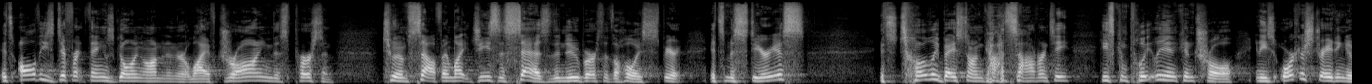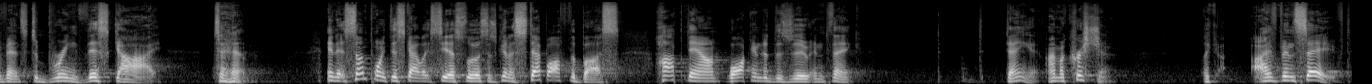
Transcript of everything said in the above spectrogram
it's all these different things going on in their life, drawing this person to himself. And like Jesus says, the new birth of the Holy Spirit, it's mysterious. It's totally based on God's sovereignty. He's completely in control, and he's orchestrating events to bring this guy to him. And at some point, this guy like C.S. Lewis is going to step off the bus, hop down, walk into the zoo, and think, dang it, I'm a Christian. Like, I've been saved.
